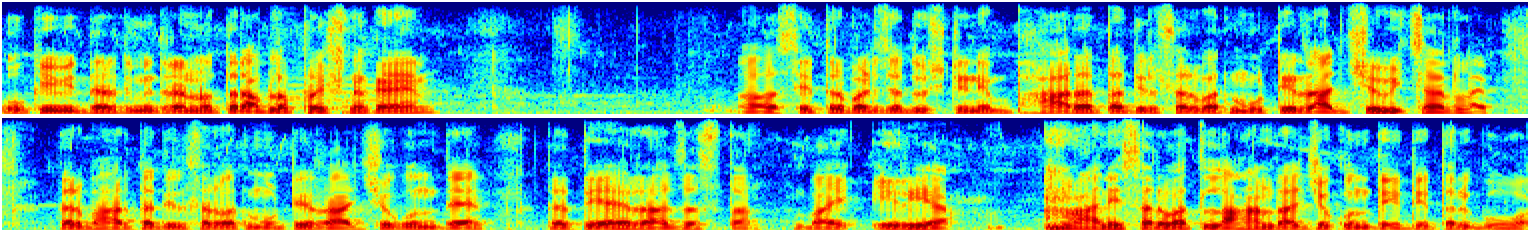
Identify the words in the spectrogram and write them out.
ओके विद्यार्थी मित्रांनो तर आपला प्रश्न काय आहे? क्षेत्रफळाच्या दृष्टीने भारतातील सर्वात मोठे राज्य विचारलं आहे तर भारतातील सर्वात मोठे राज्य कोणते आहे? तर ते आहे राजस्थान बाय एरिया आणि सर्वात लहान राज्य कोणते येते तर गोवा.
